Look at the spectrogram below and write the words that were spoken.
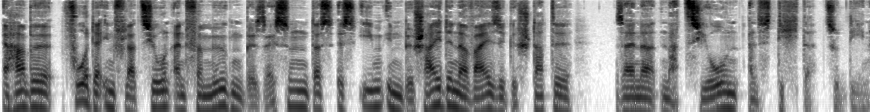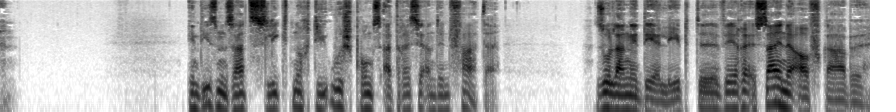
Er habe vor der Inflation ein Vermögen besessen, das es ihm in bescheidener Weise gestatte, seiner Nation als Dichter zu dienen. In diesem Satz liegt noch die Ursprungsadresse an den Vater. Solange der lebte, wäre es seine Aufgabe,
